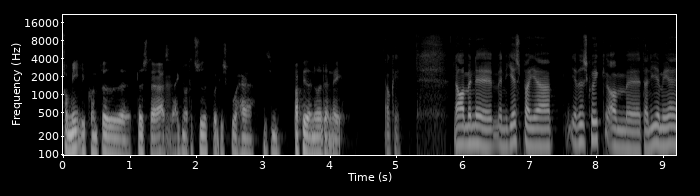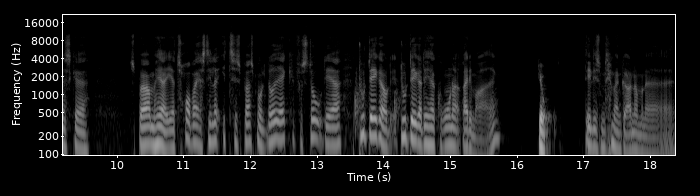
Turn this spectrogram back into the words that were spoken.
formentlig kun blevet, øh, blevet større. Altså der er ikke noget, der tyder på, at de skulle have ligesom, barberet noget af den af. Okay. Nå, men, øh, men Jesper, jeg, jeg ved sgu ikke, om øh, der lige er mere, jeg skal spørge om her. Jeg tror bare, jeg stiller et til spørgsmål. Noget, jeg ikke kan forstå, det er, du dækker, du dækker det her corona rigtig meget, ikke? Jo. Det er ligesom det, man gør, når man er,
